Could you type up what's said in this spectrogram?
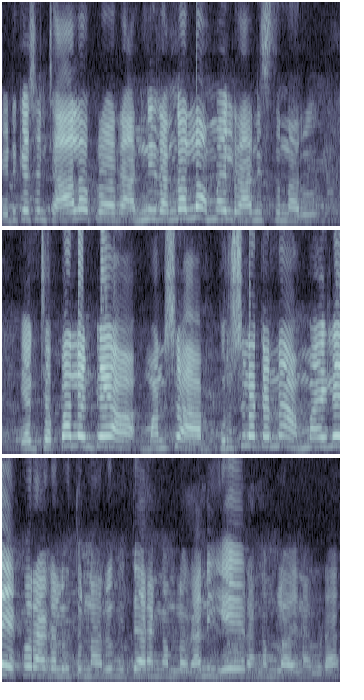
ఎడ్యుకేషన్ చాలా ప్ర- అన్ని రంగాల్లో అమ్మాయిలు రాణిస్తున్నారు. ఇక చెప్పాలంటే మనుషు పురుషుల కన్నా అమ్మాయిలే ఎక్కువ రాగలుగుతున్నారు విద్యారంగంలో కానీ ఏ రంగంలో అయినా కూడా.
